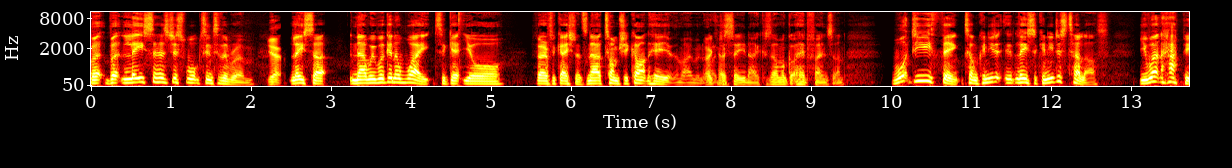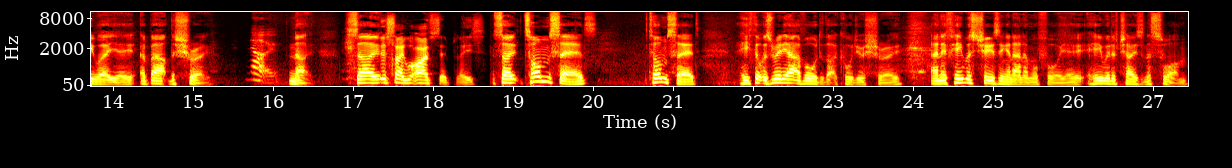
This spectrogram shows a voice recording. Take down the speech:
but but Lisa has just walked into the room. Yeah. Lisa. Now we were going to wait to get your verification. Now, Tom, she can't hear you at the moment. Right? Okay. Just so you know, because I've got headphones on. What do you think, Tom? Can you, Lisa? Can you just tell us? You weren't happy, were you, about the shrew? No. No. So, Just say what I've said, please. so Tom said, Tom said he thought it was really out of order that I called you a shrew, and if he was choosing an animal for you, he would have chosen a swan.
